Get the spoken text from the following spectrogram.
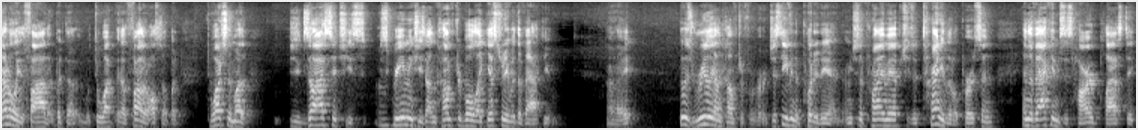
not only the father but the to watch the father also but to watch the mother. She's exhausted she's mm-hmm. screaming she's uncomfortable like yesterday with the vacuum all right? It was really uncomfortable for her just even to put it in. I mean she's a primip she's a tiny little person and the vacuum's this hard plastic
